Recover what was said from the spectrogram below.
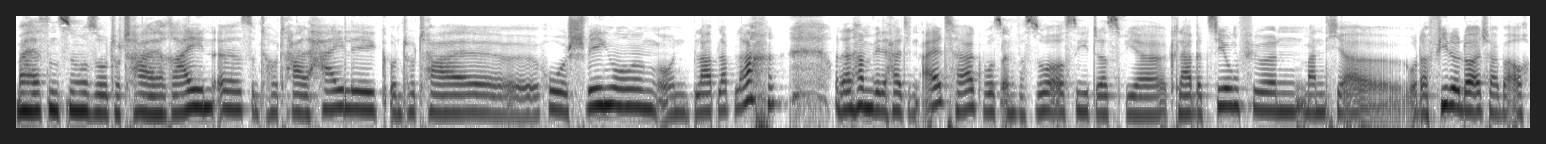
meistens nur so total rein ist und total heilig und total äh, hohe Schwingung und bla bla bla. Und dann haben wir halt den Alltag, wo es einfach so aussieht, dass wir klar Beziehungen führen, manche oder viele Leute aber auch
